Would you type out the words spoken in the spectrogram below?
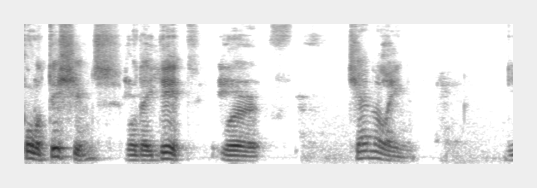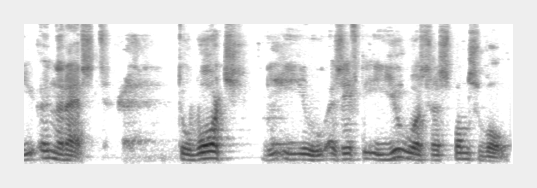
politicians, what they did were channeling the unrest towards the EU as if the EU was responsible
